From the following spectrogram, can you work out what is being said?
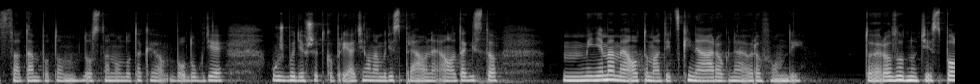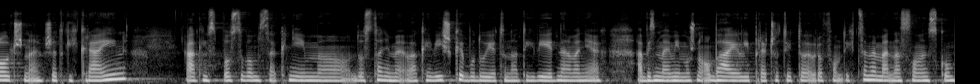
sa tam potom dostanú do takého bodu, kde už bude všetko priateľné, bude správne. Ale takisto my nemáme automatický nárok na eurofondy. To je rozhodnutie spoločné všetkých krajín. Akým spôsobom sa k ním e, dostaneme, v akej výške budú, je to na tých vyjednávaniach, aby sme my možno obhájili, prečo tieto eurofondy chceme mať na Slovensku.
